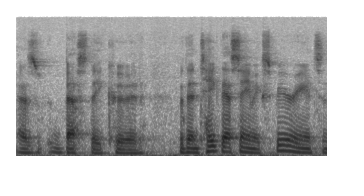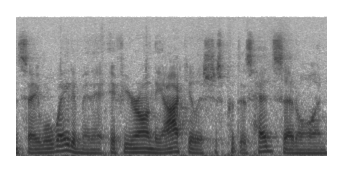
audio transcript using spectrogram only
as best they could. But then take that same experience and say, well, wait a minute. If you're on the Oculus, just put this headset on,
